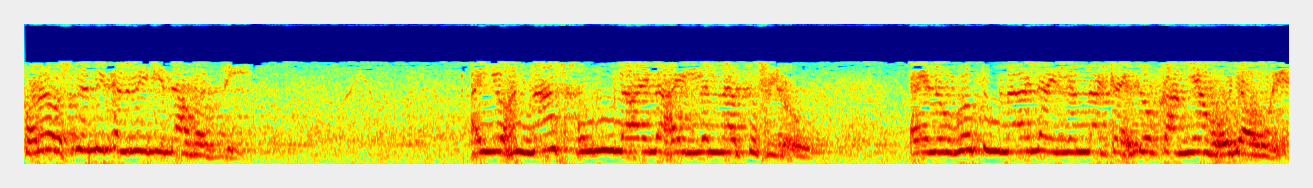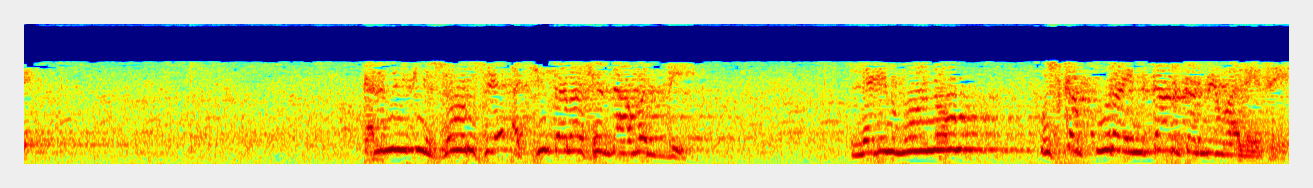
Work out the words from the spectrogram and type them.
پڑھا، اس نے بھی کلمے کی دعوت دی۔ الناس قولوا لا الہ الا اللہ تفلحوا اے لوگوں، تم لا الہ الا اللہ کہہ دو، کامیاب ہو جاؤ گے۔ کلمے کی زور سے اچھی طرح سے دعوت دی۔ لیکن وہ لوگ اس کا پورا انکار کرنے والے تھے۔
